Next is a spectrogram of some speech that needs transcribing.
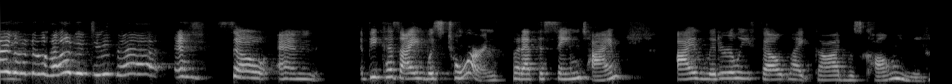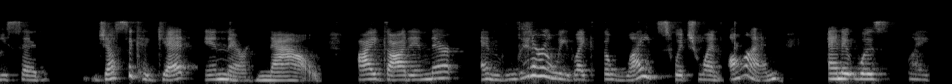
I don't know how to do that. And so, and because I was torn, but at the same time, I literally felt like God was calling me. He said, Jessica, get in there now. I got in there and literally, like, the light switch went on, and it was like,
